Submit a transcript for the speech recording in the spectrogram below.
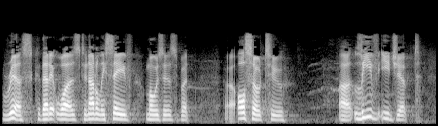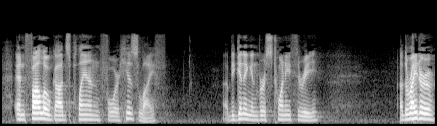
risk that it was to not only save Moses, but uh, also to uh, leave Egypt and follow God's plan for his life. Uh, beginning in verse 23, uh, the writer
